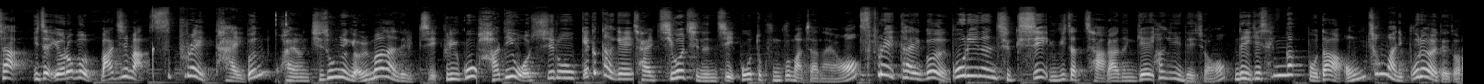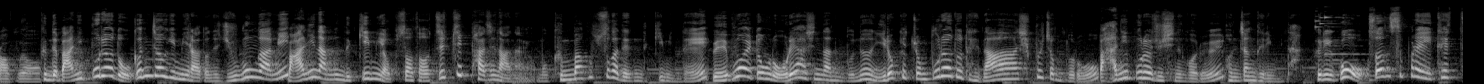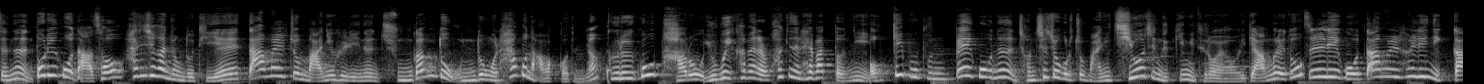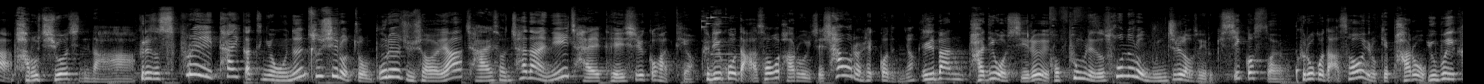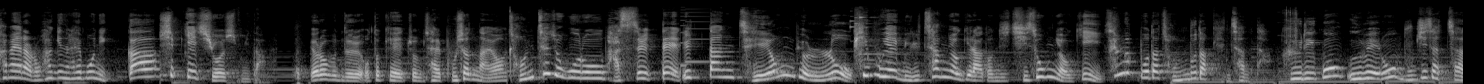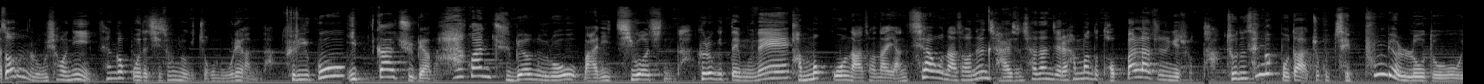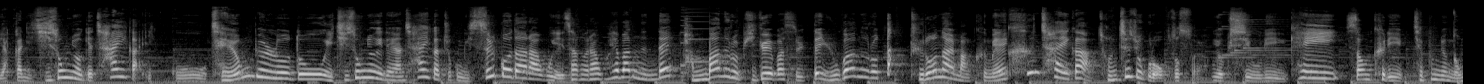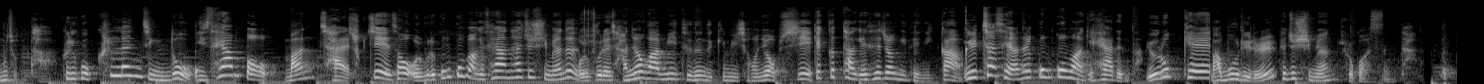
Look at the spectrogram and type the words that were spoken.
자 이제 여러분 마지막 스프레이 타입은 과연 지속력이 얼마나 될지 그리고 바디워시로 깨끗하게 잘 지워지는지 그것도 궁금하잖아요. 스프레이 타입은 뿌리는 즉시 유기자차라는 게 확인이 되죠. 근데 이게 생각보다 엄청 많이 뿌려야 되더라고요. 근데 많이 뿌려도 끈적임이라든지 유분감이 많이 남는 느낌이 없어서 찝찝하진 않아요. 뭐 금방 흡수가 되는 느낌인데. 외부 활동을 오래 하신다는 분은 이렇게 좀 뿌려도 되나 싶을 정도로 많이 뿌려주시는 거를 권장드립니다. 그리고 선스프레이 테스트는 뿌리고 쓰고 나서 1시간 정도 뒤에 땀을 좀 많이 흘리는 중강도 운동을 하고 나왔거든요. 그리고 바로 UV 카메라를 확인을 해봤더니 어깨 부분 빼고는 전체적으로 좀 많이 지워진 느낌이 들어요. 이게 아무래도 쓸리고 땀을 흘리니까 바로 지워진다. 그래서 스프레이 타입 같은 경우는 수시로 좀 뿌려주셔야 자외선 차단이 잘 되실 것 같아요. 그리고 나서 바로 이제 샤워를 했거든요. 일반 바디워시를 거품을 해서 손으로 문질러서 이렇게 씻었어요. 그러고 나서 이렇게 바로 UV 카메라로 확인을 해보니까 쉽게 지워집니다. 여러분들 어떻게 좀 잘 보셨나요? 전체적으로 봤을 때 일단 제형별로 피부의 밀착력이라든지 지속력이 생각보다 전부 다 괜찮다. 그리고 의외로 무기자차 선 로션이 생각보다 지속력이 조금 오래 간다. 그리고 입가 주변, 하관 주변으로 많이 지워진다. 그렇기 때문에 밥 먹고 나서나 양치하고 나서는 자외선 차단제를 한 번 더 더 발라주는 게 좋다. 저는 생각보다 조금 제품별로도 약간 이 지속력의 차이가 있고 제형별로도 이 지 속력에 대한 차이가 조금 있을 거다라고 예상을 하고 해봤는데 반반으로 비교해봤을 때 육안으로 딱 드러날 만큼의 큰 차이가 전체적으로 없었어요. 역시 우리 K 선크림 제품력 너무 좋다. 그리고 클렌징도 이 세안법만 잘 숙지해서 얼굴에 꼼꼼하게 세안해주시면 얼굴에 잔여감이 드는 느낌이 전혀 없이 깨끗하게 세정이 되니까 1차 세안을 꼼꼼하게 해야 된다. 이렇게 마무리를 해주시면 좋을 것 같습니다.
